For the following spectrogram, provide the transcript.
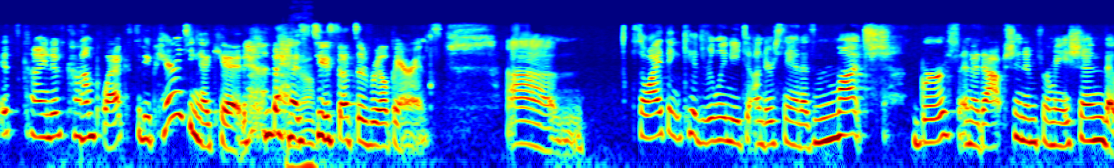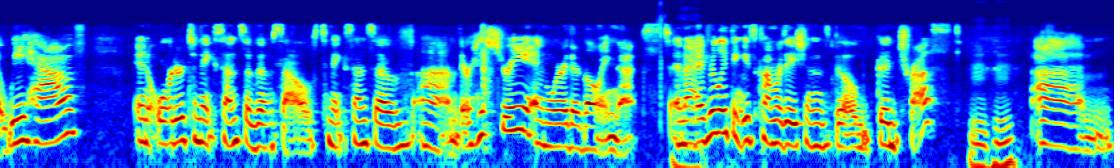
it's kind of complex to be parenting a kid that has Yeah. two sets of real parents. Um, so I think kids really need to understand as much birth and adoption information that we have in order to make sense of themselves, to make sense of um, their history and where they're going next. And I really think these conversations build good trust. Um,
